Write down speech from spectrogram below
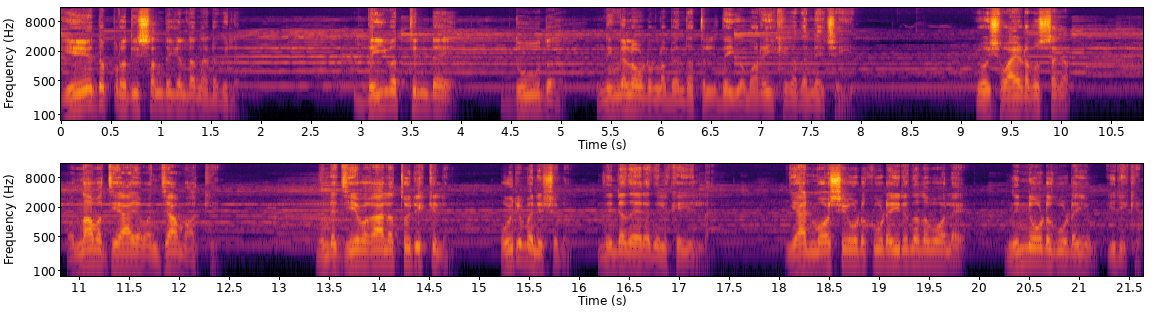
ഏത് പ്രതിസന്ധികളുടെ നടുവിലും ദൈവത്തിന്റെ ദൂത് നിങ്ങളോടുള്ള ബന്ധത്തിൽ ദൈവം അറിയിക്കുക തന്നെ ചെയ്യും. യോശുവായുടെ പുസ്തകം ഒന്നാം അധ്യായം അഞ്ചാം വാക്യം. നിന്റെ ജീവകാലത്തൊരിക്കലും ഒരു മനുഷ്യനും നിന്റെ നേരെ നിൽക്കയില്ല. ഞാൻ മോശയോട് കൂടെ ഇരുന്നതുപോലെ നിന്നോടുകൂടെയും ഇരിക്കും.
